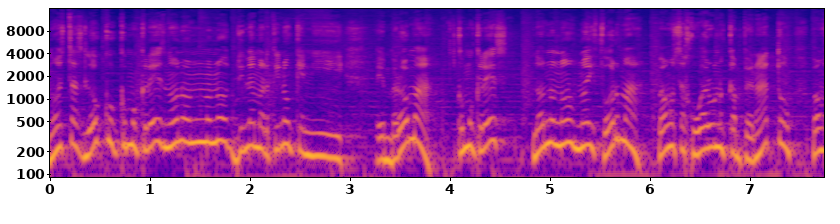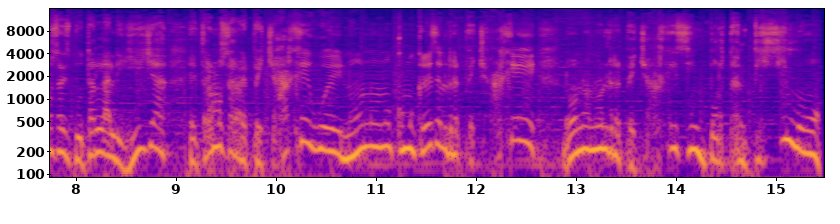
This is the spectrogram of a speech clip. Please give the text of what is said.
No, estás loco, ¿cómo crees? No, no, no, no, dile a Martino que ni en broma. ¿Cómo crees? No, no, no, no hay forma. Vamos a jugar un campeonato, vamos a disputar la liguilla. Entramos a repechaje, güey. No, no, no, ¿cómo crees el repechaje? No, no, no, el repechaje es importantísimo.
